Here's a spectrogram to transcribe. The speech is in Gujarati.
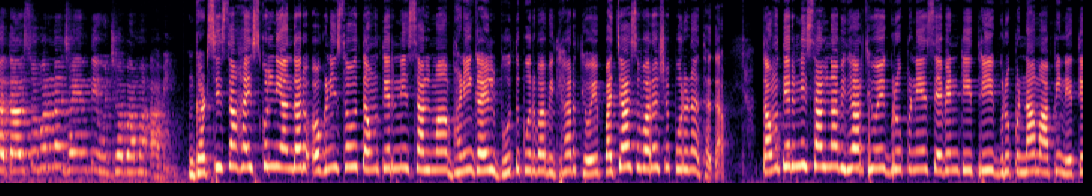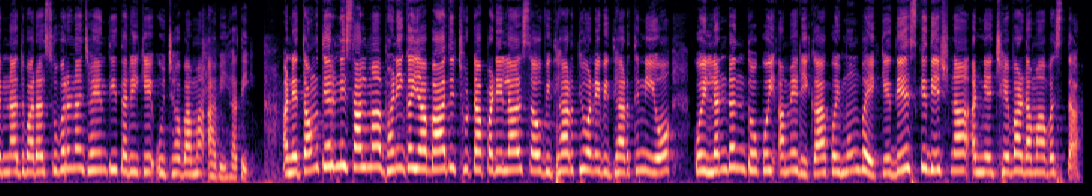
થતા સુવર્ણ જયંતિ ઉજવવામાં આવી. ગઢસીસા હાઈસ્કૂલની અંદર ઓગણીસો તોતેરની સાલમાં ભણી ગયેલ ભૂતપૂર્વ વિદ્યાર્થીઓએ પચાસ વર્ષ પૂર્ણ થતા. તોતેરની સાલના વિદ્યાર્થીઓએ ગ્રુપને સેવન્ટી થ્રી ગ્રુપ નામ આપીને તેમના દ્વારા સુવર્ણ જયંતિ તરીકે ઉજવવામાં આવી હતી. અને તોતેરની સાલમાં ભણી ગયા બાદ છૂટા પડેલા સૌ વિદ્યાર્થીઓ અને વિદ્યાર્થિનીઓ, કોઈ લંડન તો કોઈ અમેરિકા, કોઈ મુંબઈ કે દેશ કે દેશના અન્ય છેવાડામાં વસતા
